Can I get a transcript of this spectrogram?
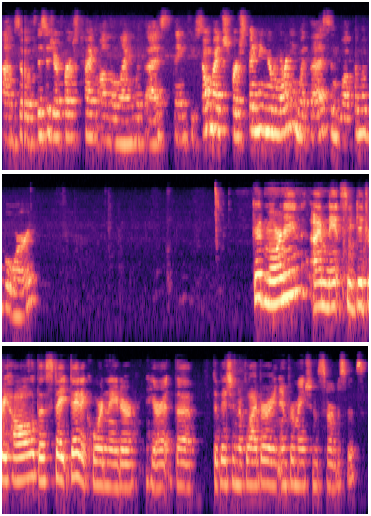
Um, so if this is your first time on the line with us, thank you so much for spending your morning with us and welcome aboard. Good morning. I'm Nancy Guidry Hall, the State Data Coordinator here at the Division of Library and Information Services.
